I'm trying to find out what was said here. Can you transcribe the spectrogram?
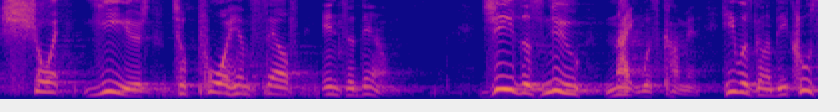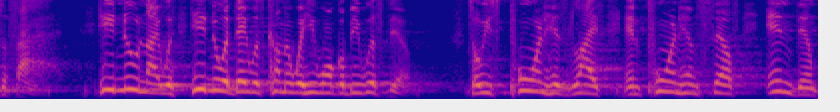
short years to pour himself into them. Jesus knew night was coming. He was going to be crucified. He knew night was, he knew a day was coming where he won't go be with them. So he's pouring his life and pouring himself in them,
